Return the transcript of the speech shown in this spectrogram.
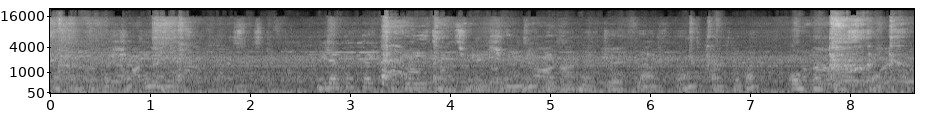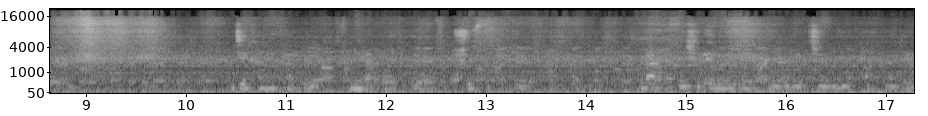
সতর্কতার সাথে নিরাপত্তার খাতিরে চলাচলের জন্য কেবলমাত্র প্ল্যাটফর্ম অথবা ওভারব্রিজ যেখানে থাকুন নিরাপদ ও সুস্থ থাকুন। বাংলাদেশ রেলওয়েতে ভ্রমণের জন্য আপনাদের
